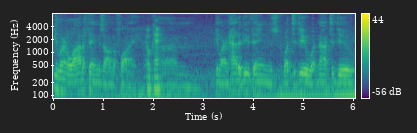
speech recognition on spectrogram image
You learn a lot of things on the fly. Okay. Um, you learn how to do things, what to do, what not to do.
